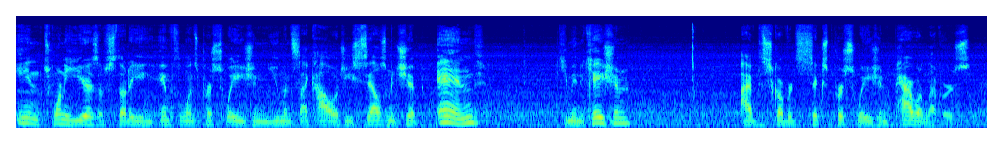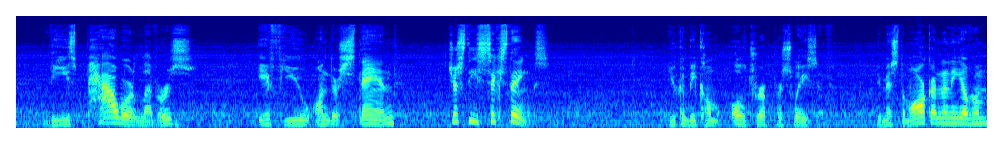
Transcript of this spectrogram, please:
In 20 years of studying influence, persuasion, human psychology, salesmanship, and communication, I've discovered six persuasion power levers. These power levers, if you understand just these six things, you can become ultra persuasive. You miss the mark on any of them,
